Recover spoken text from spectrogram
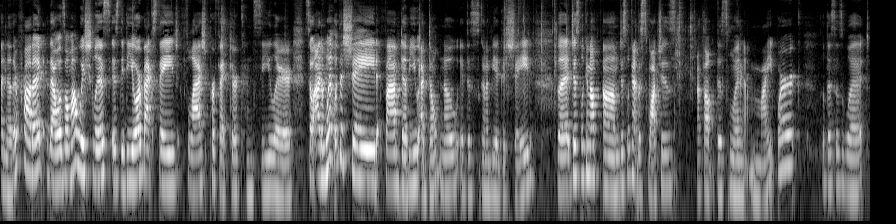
Another product that was on my wish list is the Dior Backstage Flash Perfector Concealer. So I went with the shade 5W. I don't know if this is gonna be a good shade, but just looking at, um, just looking at the swatches, I thought this one might work. So this is what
